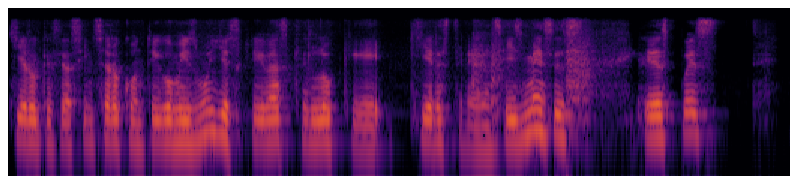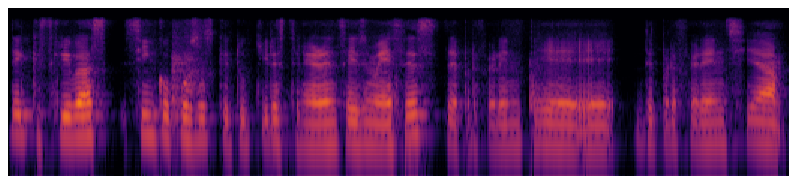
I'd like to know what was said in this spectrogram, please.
quiero que seas sincero contigo mismo y escribas qué es lo que quieres tener en seis meses. Y después de que escribas cinco cosas que tú quieres tener en seis meses, de, preferente, de preferencia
